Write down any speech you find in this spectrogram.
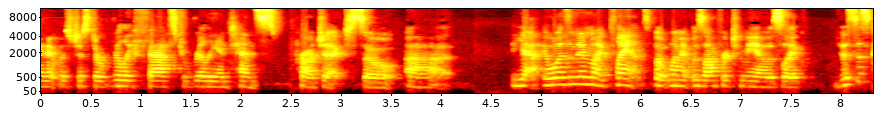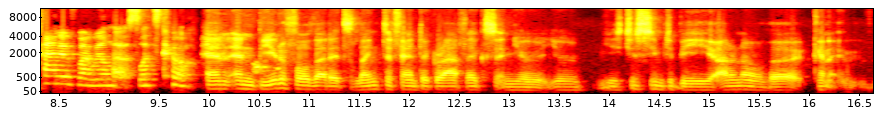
and it was just a really fast, really intense project. So, uh, yeah, it wasn't in my plans, but when it was offered to me, I was like, this is kind of my wheelhouse. Let's go. And and beautiful that it's linked to Fantagraphics, and you're you're you just seem to be I don't know the con-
